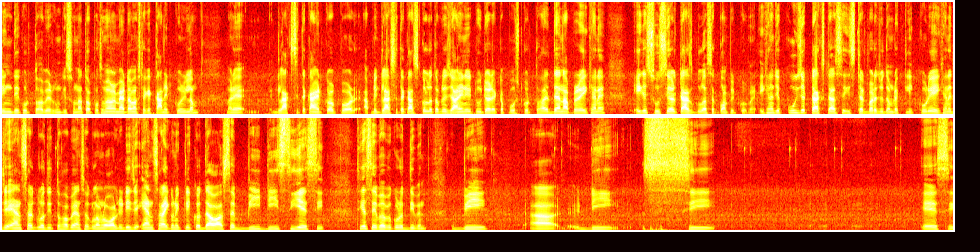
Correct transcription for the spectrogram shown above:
লিঙ্ক দিয়ে করতে হবে, এরকম কিছু না। তো প্রথমে আমার ম্যাটামাক্সটাকে কানেক্ট করে নিলাম। মানে গ্লাক্সিতে কানেক্ট করার পর, আপনি গ্লাক্সিতে কাজ করলে তো আপনি জানেনই টুইটার একটা পোস্ট করতে হয়। দেন আপনার এখানে এই যে সোশিয়াল টাস্কগুলো আছে কমপ্লিট করবেন। এখানে যে কুইজের টাস্কটা আছে স্টার্ট বারে যদি আমরা ক্লিক করি, এখানে যে অ্যান্সারগুলো দিতে হবে অ্যান্সারগুলো আমরা অলরেডি যে অ্যান্সার আইকনে ক্লিক করে দেওয়া আছে বিডিসিএসি ঠিক আছে? এভাবে করে দিবেন। বি ডি সি এসি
